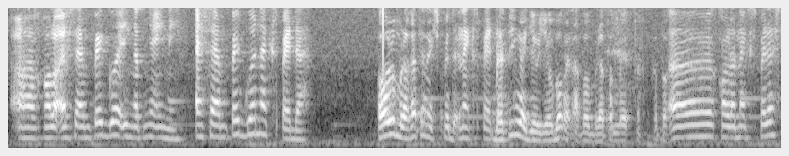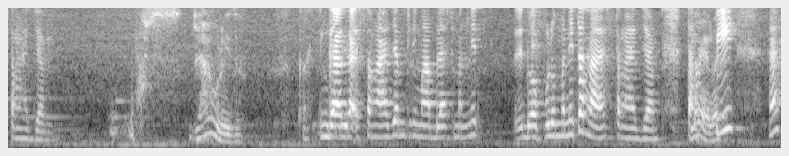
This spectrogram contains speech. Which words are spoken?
Eh, kalau SMP gue ingetnya ini. SMP gue naik sepeda. Oh, lo berangkatnya naik sepeda? Naik sepeda. Berarti nggak jauh-jauh banget, apa berapa meter? Apa? Eh, kalau naik sepeda setengah jam. Us, jauh loh itu. Enggak enggak setengah jam 15 menit 20 menitan lah setengah jam. Lumayan Tapi, hah?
